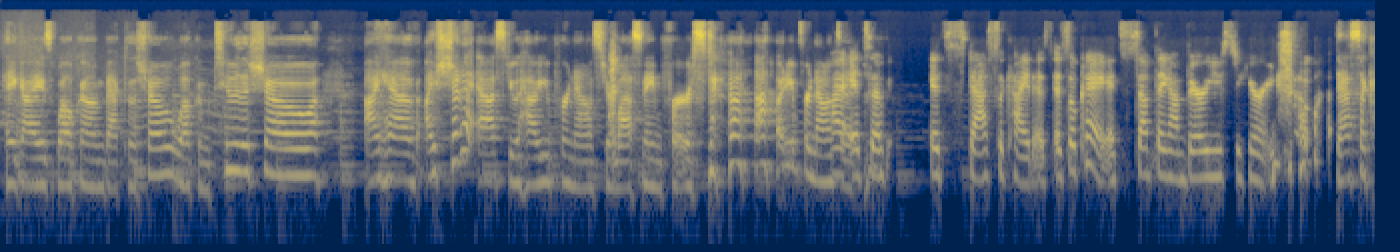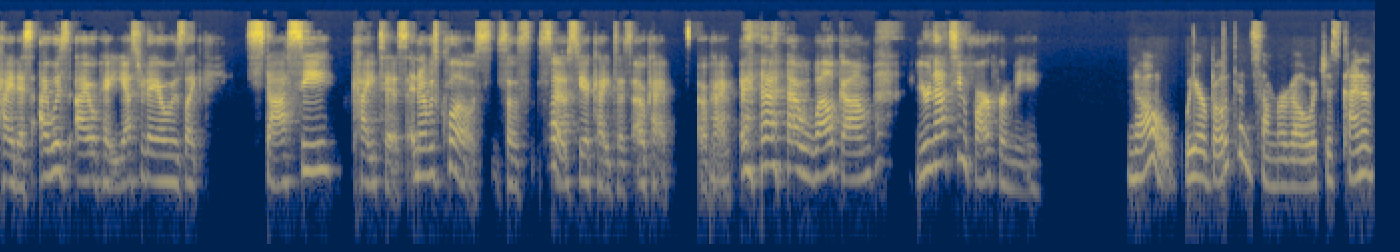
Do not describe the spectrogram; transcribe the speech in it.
Hey guys, welcome back to the show. Welcome to the show. I have, I should have asked you how you pronounce your last name first. how do you pronounce uh, it? It's a, it's Stasikitis. It's okay. It's something I'm very used to hearing. So Stasikitis. I was, I, okay. Yesterday I was like, Stasi Kaitis, and I was close. So Stasia Kaitis. Okay. Okay. Mm-hmm. Welcome. You're not too far from me. No, we are both in Summerville, which is kind of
